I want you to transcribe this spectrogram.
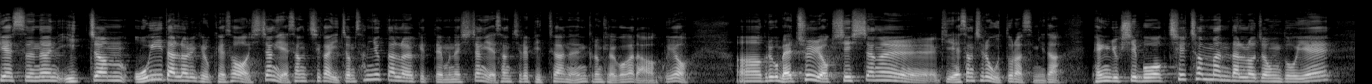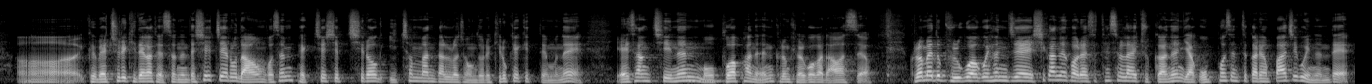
EPS는 2.52달러를 기록해서 시장 예상치가 2.36달러 였기 때문에 시장 예상치를 비트하는 그런 결과가 나왔고요. 어, 그리고 매출 역시 시장을 예상치를 웃돌았습니다. 165억 7천만 달러 정도의 어, 그 매출이 기대가 됐었는데 실제로 나온 것은 177억 2천만 달러 정도를 기록했기 때문에 예상치는 뭐 부합하는 그런 결과가 나왔어요. 그럼에도 불구하고 현재 시간을 거래해서 테슬라의 주가는 약 5%가량 빠지고 있는데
